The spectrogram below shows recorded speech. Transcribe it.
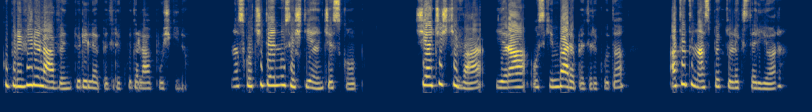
cu privire la aventurile petrecute la Pușchino. Născocite nu se știe în ce scop, și acest ceva era o schimbare petrecută, atât în aspectul exterior,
